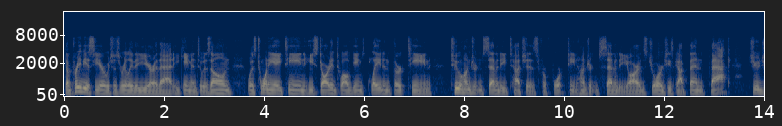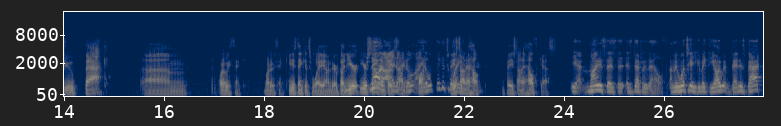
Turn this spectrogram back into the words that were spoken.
The previous year, which is really the year that he came into his own, was 2018. He started 12 games, played in 13. 270 touches for 1,470 yards. George, he's got Ben back, Juju back. Um, what do we think? What do you think? You think it's way under, but you're you're saying no, that based I, don't, on I don't I don't think it's based on under. a health based on a health guess. Yeah, mine is, is, is definitely the health. I mean, once again, you can make the argument Ben is back.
